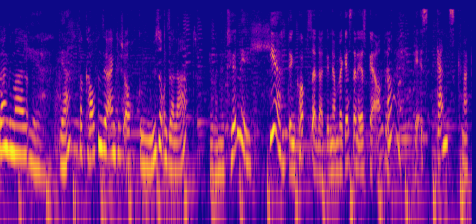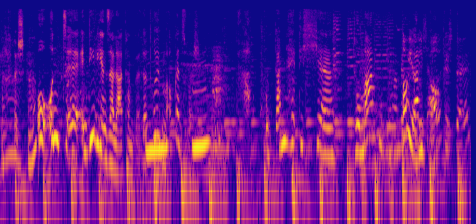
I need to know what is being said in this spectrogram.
Sagen Sie mal, Hier. Ja? verkaufen Sie eigentlich auch Gemüse und Salat? Ja, aber natürlich. Hier, den Kopfsalat, den haben wir gestern erst geerntet. Der ist ganz knackig frisch. Oh, und äh, Endiviensalat haben wir. Da drüben, auch ganz frisch. Und dann hätte ich äh, Tomaten, die haben wir Oh ja, die- aufgestellt.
